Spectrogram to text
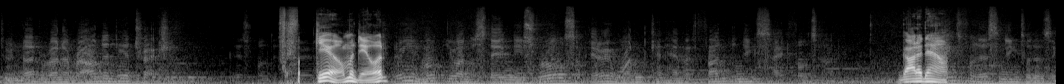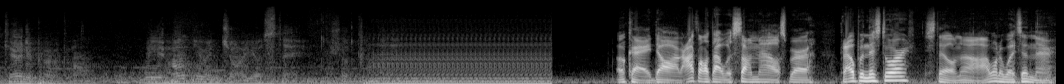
Do not run around in the attraction. This will I'm gonna do it. We hope you understand these rules so everyone can have a fun and exciteful time. Got it down. Thanks for listening to the security protocol. We hope you enjoy your stay. Should Okay, dog. I thought that was something else, bro. Can I open this door? Still, no. I wonder what's in there.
